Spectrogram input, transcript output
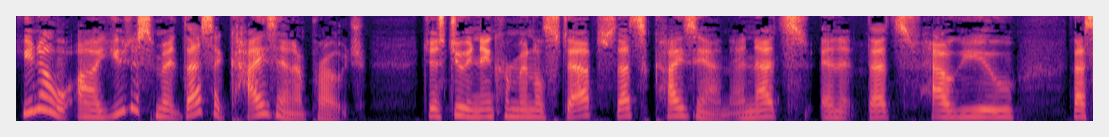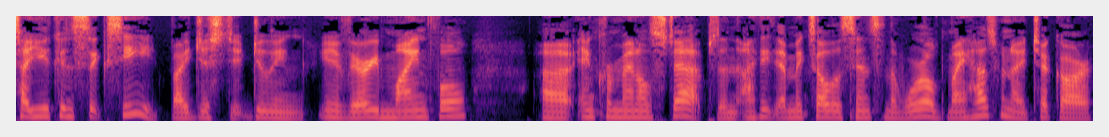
You know, uh, you just meant that's a Kaizen approach. Just doing incremental steps, that's Kaizen. And that's, and it, that's how you, that's how you can succeed by just doing, you know, very mindful, uh, incremental steps. And I think that makes all the sense in the world. My husband and I took our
